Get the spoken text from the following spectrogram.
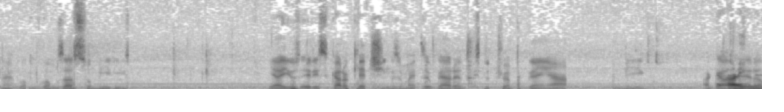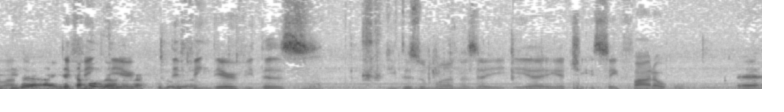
né? Vamos, vamos assumir isso. E aí eles ficaram quietinhos, mas eu garanto que se o Trump ganhar, amigo, a galera lá Ainda- do- ainda tá defender, rolando, né? Defender vidas, vidas humanas aí ia, ia te ceifar algum. É,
